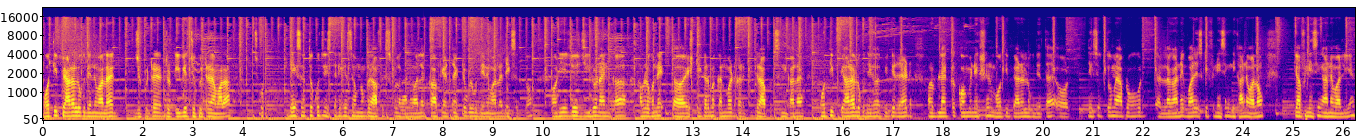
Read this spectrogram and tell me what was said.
बहुत ही प्यारा लुक देने वाला है जुपिटर जो टी वी जुपिटर है हमारा। देख सकते हो, कुछ इस तरीके से हम लोग ग्राफिक्स को लगाने वाला है। काफ़ी अट्रैक्टिव लुक देने वाला है, देख सकते हो। और ये जो ज़ीरो नाइन का हम लोगों ने स्टिकर में कन्वर्ट करके ग्राफिक्स निकाला है, बहुत ही प्यारा लुक देगा, क्योंकि रेड और ब्लैक का कॉम्बिनेशन बहुत ही प्यारा लुक देता है। और देख सकते हो, मैं आप लोगों को लगाने के बाद इसकी फिनिशिंग दिखाने वाला हूँ, क्या फिनिशिंग आने वाली है।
